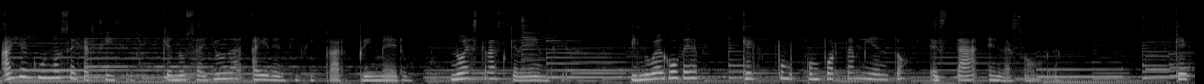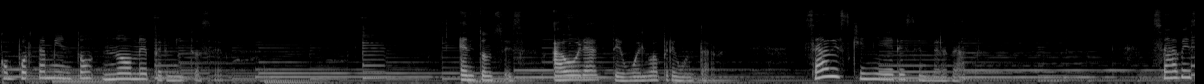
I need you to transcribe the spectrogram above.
Hay algunos ejercicios que nos ayudan a identificar primero nuestras creencias y luego ver qué comportamiento está en la sombra. qué comportamiento no me permito hacer. Entonces, ahora te vuelvo a preguntar, ¿sabes quién eres en verdad? ¿Sabes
